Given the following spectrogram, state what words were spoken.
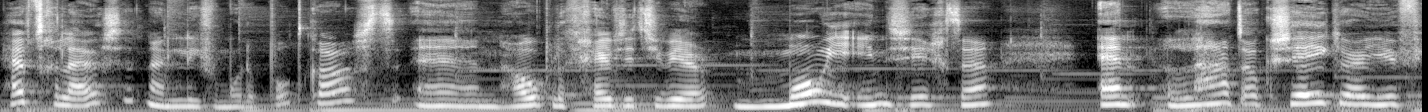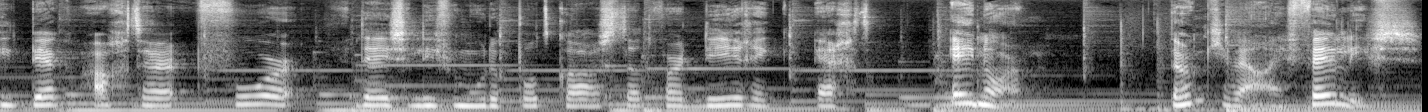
hebt geluisterd naar de Lieve Moeder podcast. En hopelijk geeft het je weer mooie inzichten. En laat ook zeker je feedback achter voor deze Lieve Moeder podcast. Dat waardeer ik echt enorm. Dankjewel en veel liefs.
